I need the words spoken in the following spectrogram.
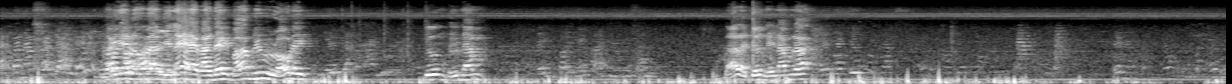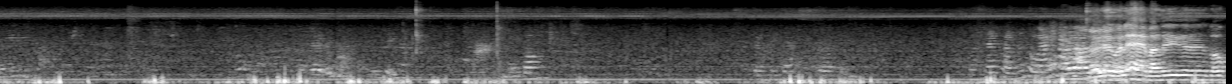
Lấy giấy luôn làm gì lấy hai phần đi, bỏ phiếu rổ đi. Trương thị năm. Đã là trương thị năm đó rồi đây gọi lấy hai phần đi cô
